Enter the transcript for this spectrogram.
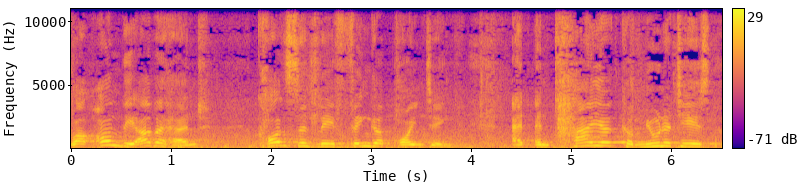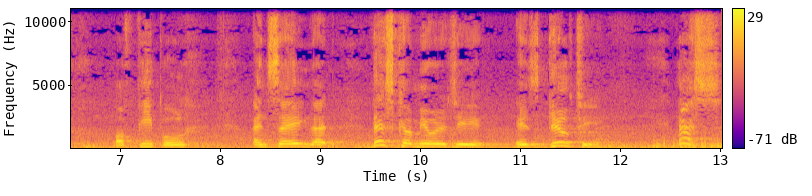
While on the other hand, constantly finger pointing at entire communities of people and saying that this community is guilty. Yes,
